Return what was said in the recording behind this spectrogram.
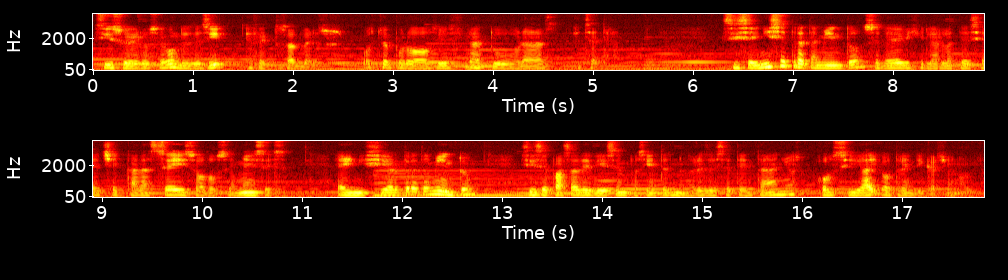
si sucede lo segundo, es decir, efectos adversos, osteoporosis, fracturas, etc. Si se inicia tratamiento, se debe vigilar la TSH cada 6 o 12 meses e iniciar tratamiento si se pasa de 10 en pacientes menores de 70 años o si hay otra indicación obvia.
